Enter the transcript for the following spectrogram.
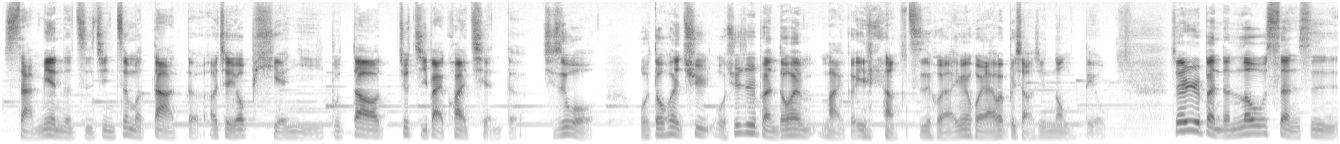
伞面的直径这么大的，而且又便宜，不到就几百块钱的。其实我我都会去，我去日本都会买个一两只回来，因为回来会不小心弄丢。所以日本的 Lawson 是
